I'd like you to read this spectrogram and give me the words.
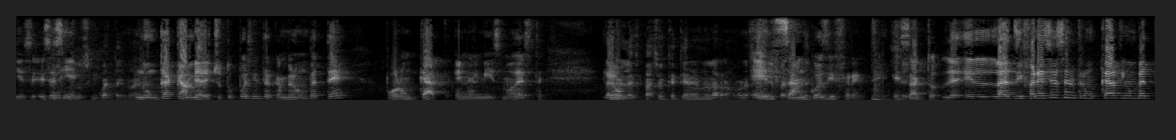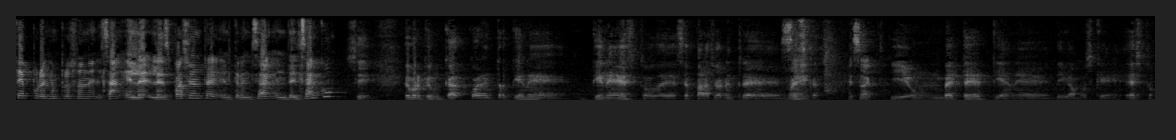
Ese sí. Punto 59. Nunca cambia. De hecho, tú puedes intercambiar un BT por un CAT en el mismo de este. Pero Lo- el espacio que tienen en la ranura es el diferente. zanco es diferente. Sí. Exacto. El- las diferencias entre un CAT y un BT, por ejemplo, son el, el, el espacio entre, entre el zan- del zanco. Sí, Sí, porque un CAT 40 tiene, tiene esto de separación entre muescas. Exacto. Y un BT tiene, digamos que esto.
